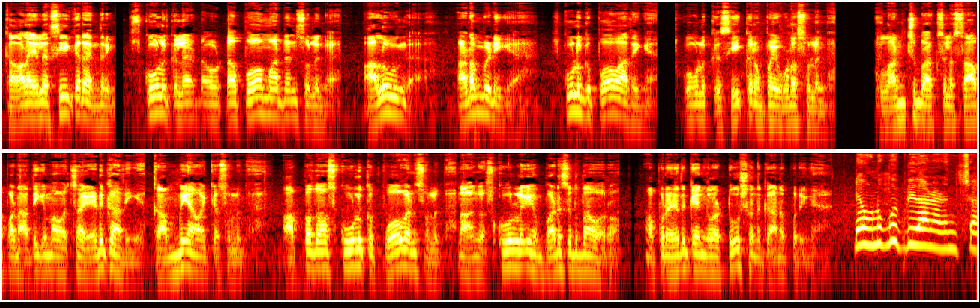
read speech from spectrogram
காலையில சீக்கிரம் எந்திரிங்க. ஸ்கூலுக்கு லேட்டா விட்டா போக மாட்டேன்னு சொல்லுங்க. அழுவுங்க. அடம்பிடிங்க. ஸ்கூலுக்கு போவாதீங்க. ஸ்கூலுக்கு சீக்கிரம் போய் விட சொல்லுங்க. லஞ்ச் பாக்ஸில் சாப்பாடு அதிகமாக வச்சா எடுக்காதீங்க. கம்மியாக வைக்க சொல்லுங்க. அப்பதான் ஸ்கூலுக்கு போவேன்னு சொல்லுங்க. நாங்கள் ஸ்கூல்லையும் படிச்சுட்டு தான் வரோம். அப்புறம் எதுக்கு எங்களை டியூஷனுக்கு அனுப்புறீங்க? டே உனக்கும் இப்படி தான் நடந்துச்சா?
